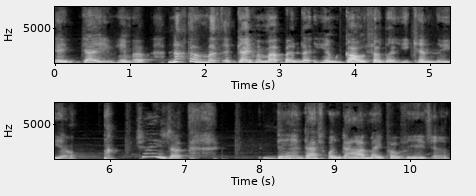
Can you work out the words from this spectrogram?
and gave him up, not so much as gave him up, but let him go so that he can live. Jesus. Then that's when God made provisions.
